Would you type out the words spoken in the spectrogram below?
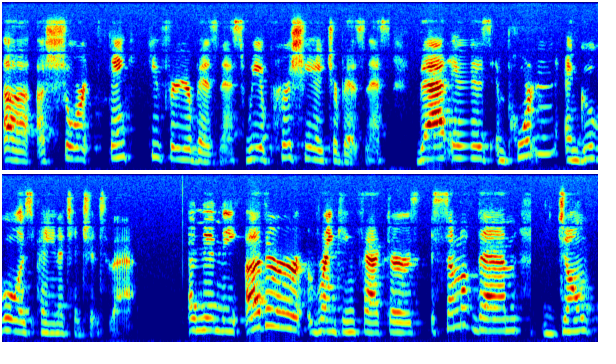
a, a, short thank you for your business. We appreciate your business. That is important, and Google is paying attention to that. And then the other ranking factors, some of them don't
